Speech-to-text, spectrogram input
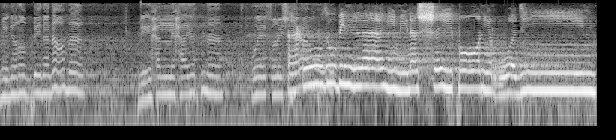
من ربنا نعمة. بيحل حياتنا ويفرش أعوذ بالله من الشيطان الرجيم.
